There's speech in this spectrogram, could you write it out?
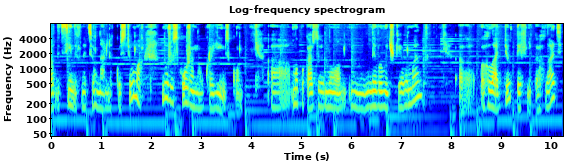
традиційних національних костюмах, дуже схожа на українську. Ми показуємо невеличкий елемент е, гладдю, техніка гладь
